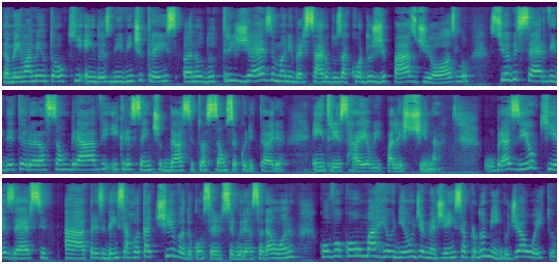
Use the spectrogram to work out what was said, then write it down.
Também lamentou que em 2023, ano do trigésimo aniversário dos acordos de paz de Oslo, se observe deterioração grave e crescente da situação securitária entre Israel e Palestina. O Brasil, que exerce a presidência rotativa do Conselho de Segurança da ONU, convocou uma reunião de emergência para o domingo, dia 8,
